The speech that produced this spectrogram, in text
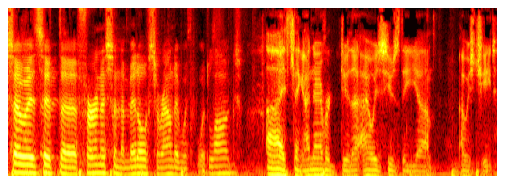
so is it the furnace in the middle surrounded with wood logs? I think I never do that. I always use the. Um, I always cheat.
